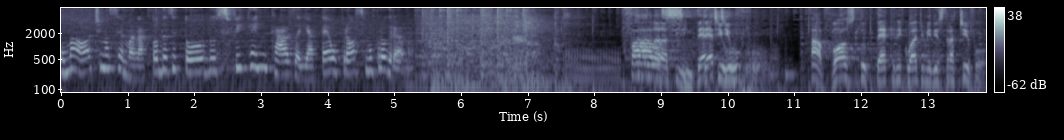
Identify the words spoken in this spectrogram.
Uma ótima semana a todas e todos. Fiquem em casa e até o próximo programa. Fala Sintete UFO, a voz do técnico administrativo.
